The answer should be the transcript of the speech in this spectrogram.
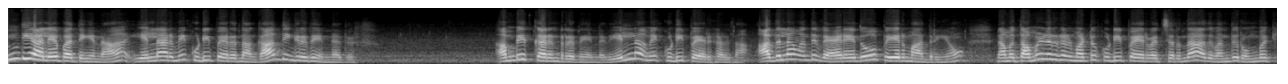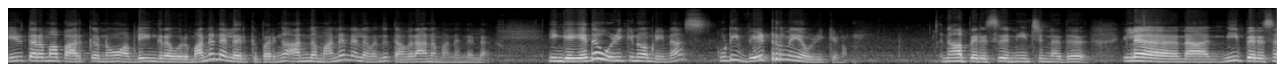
இந்தியாவிலே பார்த்தீங்கன்னா எல்லாருமே குடிபெயர் தான். காந்திங்கிறது என்னது? அம்பேத்கர்ன்றது என்னது? எல்லாமே குடிப்பெயர்கள் தான். அதெல்லாம் வந்து வேற ஏதோ பேர் மாதிரியும் நம்ம தமிழர்கள் மட்டும் குடிப்பெயர் வச்சுருந்தா அது வந்து ரொம்ப கீழ்த்தரமாக பார்க்கணும் அப்படிங்கிற ஒரு மனநிலை இருக்குது பாருங்கள் அந்த மனநிலை வந்து தவறான மனநிலை. இங்கே எதை ஒழிக்கணும் அப்படின்னா குடி வேற்றுமையை ஒழிக்கணும். நான் பெருசு நீ சின்னது இல்லை நான் நீ பெருசு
